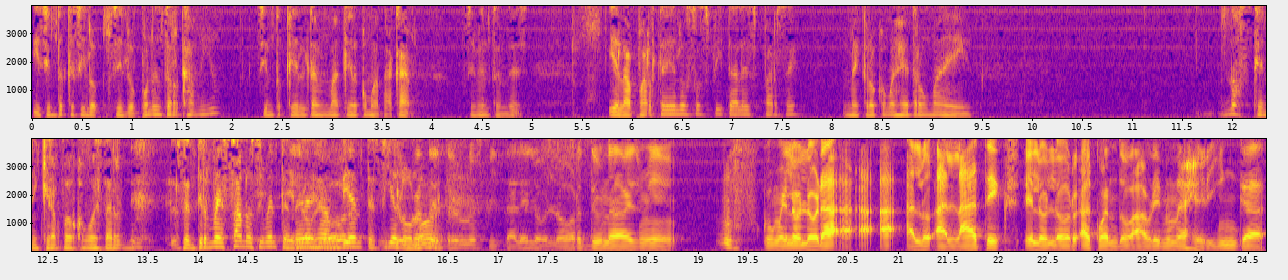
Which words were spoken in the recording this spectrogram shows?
y siento que si lo, si lo ponen cerca mío, siento que él también va a querer como atacar, ¿sí me entendés? Y en la parte de los hospitales, parce, me creo como ese trauma de... No, es que ni siquiera puedo como estar... Sentirme sano, ¿sí me entendés? Ese ambiente, sí, el olor. Cuando entro en un hospital, el olor de una vez me como el olor a, a, látex, el olor a cuando abren una jeringa,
